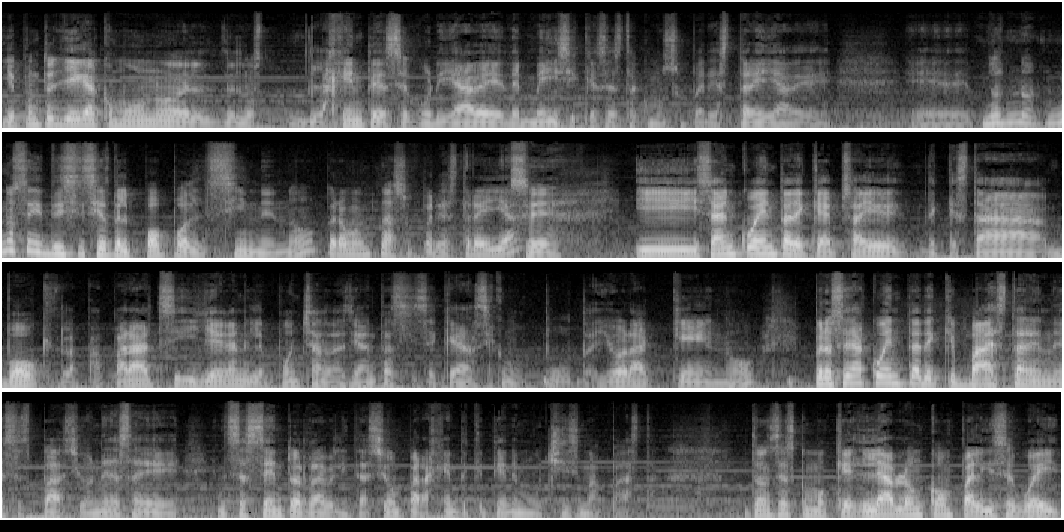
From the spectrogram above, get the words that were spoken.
Y de pronto llega como uno de, de los de la gente de seguridad de, de Macy, que es esta como superestrella de... eh, no, no, no sé dice si es del pop o del cine, ¿no? Pero bueno, una superestrella. Sí. Y se dan cuenta de que, pues, hay- de que está Bo, que es la paparazzi, y llegan y le ponchan las llantas y se queda así como, puta, ¿y ahora qué, no? Pero se da cuenta de que va a estar en ese espacio, en ese, en ese centro de rehabilitación para gente que tiene muchísima pasta. Entonces como que le habla a un compa y le dice, güey,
